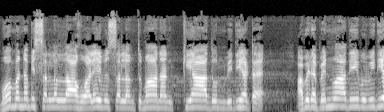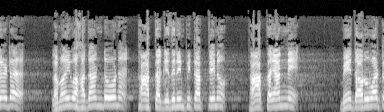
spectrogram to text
මොහම නබි සල්ලල්ලාහු අලේවිසල්ලම් තුමානන් කියාදුන් විදිහට. අපිට පෙන්වාදීපු විදිහට ළමයිව හදන්ඩ ඕන තාත්තා ගෙදරින් පිටත් වෙන තාත්ත යන්නේ. මේ දරුවට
